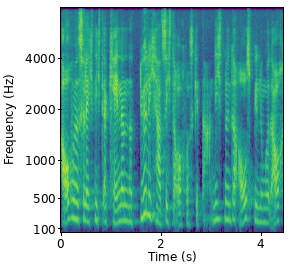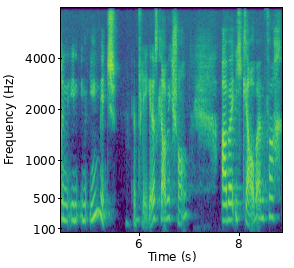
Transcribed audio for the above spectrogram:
auch wenn wir es vielleicht nicht erkennen, natürlich hat sich da auch was getan. Nicht nur in der Ausbildung und auch in, in, im Image der Pflege, das glaube ich schon. Aber ich glaube einfach,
